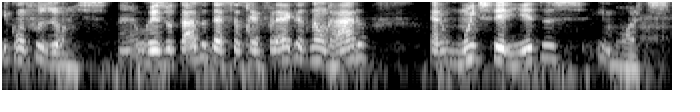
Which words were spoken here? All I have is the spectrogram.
e confusões. Né? O resultado dessas refregas, não raro, eram muitos feridos e mortes.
